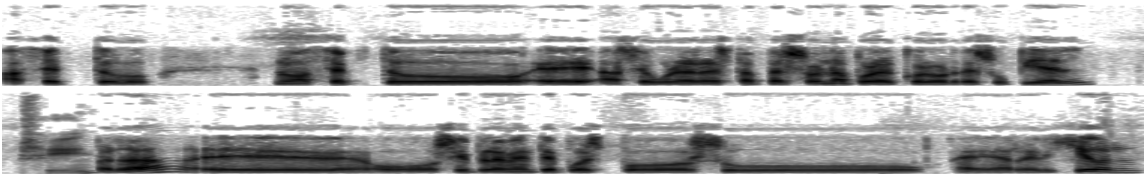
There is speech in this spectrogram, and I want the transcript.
acepto no acepto eh, asegurar a esta persona por el color de su piel, Sí. ¿verdad? Eh, o simplemente pues por su eh, religión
